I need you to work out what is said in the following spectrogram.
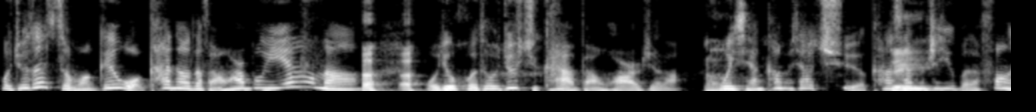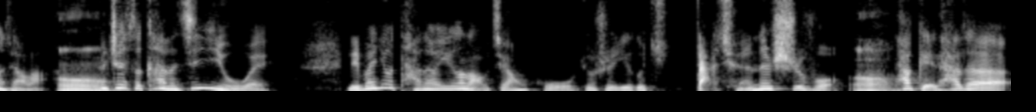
我觉得怎么给我看到的《繁花》不一样呢？我就回头就去看《繁花》去了。我以前看不下去，看三分之一把它放下了。啊哦那这次看得津津有味，里边就谈到一个老江湖，就是一个打拳的师傅，啊，他给他的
